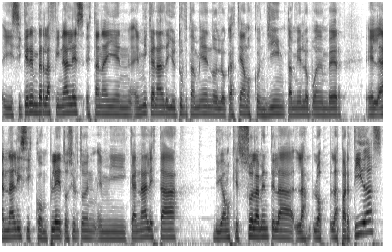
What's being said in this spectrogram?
Y si quieren ver las finales, están ahí en, mi canal de YouTube también, donde lo casteamos con Jim. También lo pueden ver el análisis completo, ¿cierto? En, mi canal está, digamos que solamente las partidas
